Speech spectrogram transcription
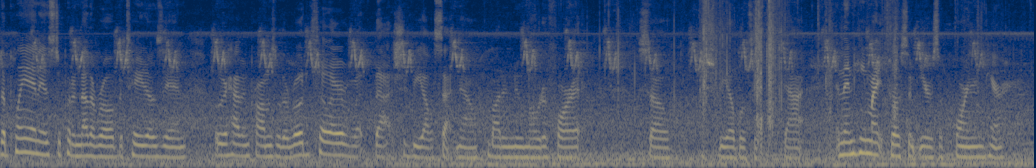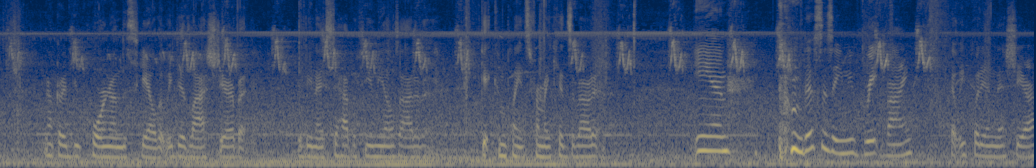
the plan is to put another row of potatoes in. We were having problems with a rototiller, but that should be all set now. Bought a new motor for it. So I should be able to do that. And then he might throw some ears of corn in here. I'm not gonna do corn on the scale that we did last year, but it'd be nice to have a few meals out of it. Get complaints from my kids about it. And this is a new grapevine that we put in this year.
